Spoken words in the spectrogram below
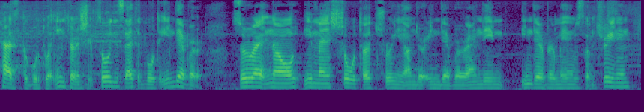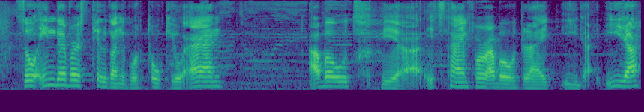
has to go to an internship, so he decided to go to Endeavor. So right now, him and Shoto train under Endeavor, and him, Endeavor made him some training. So Endeavor still gonna go to Tokyo, and about yeah, it's time for about like Ida. Ida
